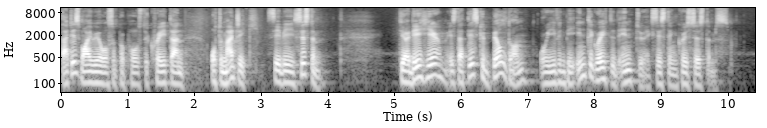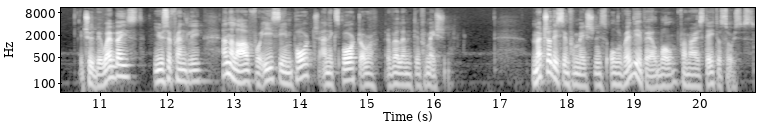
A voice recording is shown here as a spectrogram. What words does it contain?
That is why we also propose to create an automagic CV system. The idea here is that this could build on or even be integrated into existing CRIS systems. It should be web-based, user-friendly and allow for easy import and export of relevant information. Much of this information is already available from various data sources,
